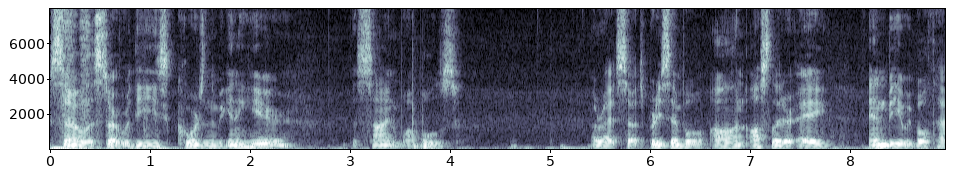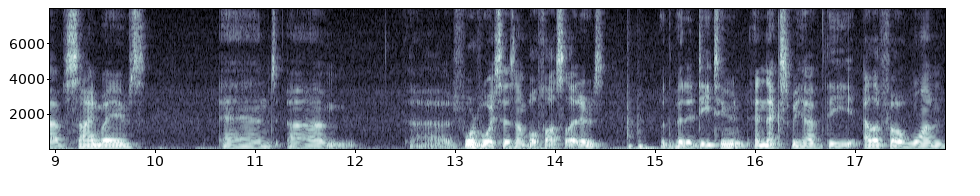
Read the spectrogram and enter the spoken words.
So let's start with these chords in the beginning here. The sine wobbles. Alright, so it's pretty simple. On oscillator A and B, we both have sine waves and um, uh, four voices on both oscillators with a bit of detune. And next we have the LFO1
